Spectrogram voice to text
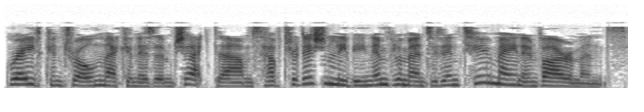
Grade control mechanism check dams have traditionally been implemented in two main environments,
